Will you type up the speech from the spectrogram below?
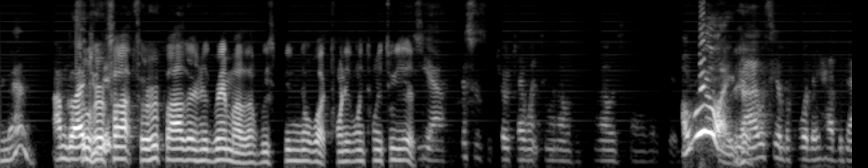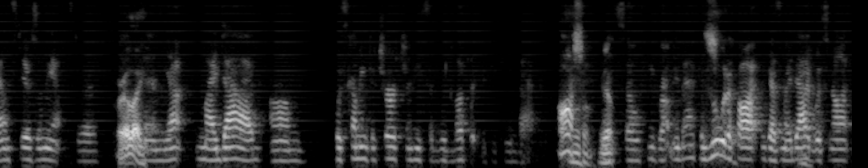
Amen. I'm glad through you her, did. fa- through her father and her grandmother, we've been, you know, what, 21, 22 years. Yeah, this was the church I went to when I was when I was a little kid. Oh, really? Yeah, I was here before they had the downstairs and the upstairs. Really? And yeah, my dad um, was coming to church and he said, We'd love it if you came back. Awesome. Yep. And so he brought me back. And who would have thought, because my dad was not,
